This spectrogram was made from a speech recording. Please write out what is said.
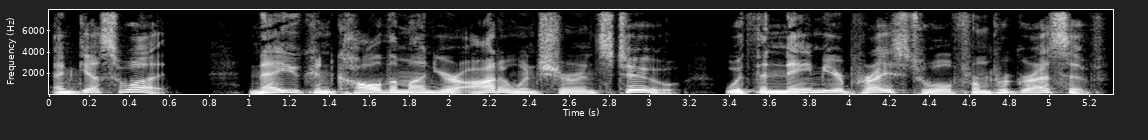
And guess what? Now you can call them on your auto insurance too with the Name Your Price tool from Progressive.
